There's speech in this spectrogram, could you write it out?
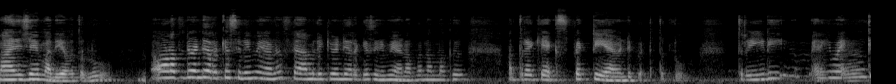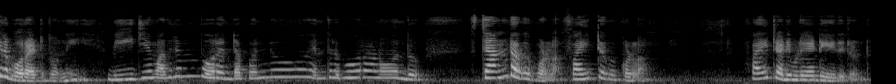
മാനിച്ചേ മതിയാവത്തുള്ളൂ. ഓണത്തിന് വേണ്ടി ഇറക്കിയ സിനിമയാണ് ഫാമിലിക്ക് വേണ്ടി ഇറക്കിയ സിനിമയാണ് അപ്പൊ നമുക്ക് അത്രയൊക്കെ എക്സ്പെക്ട് ചെയ്യാൻ വേണ്ടി പറ്റത്തുള്ളൂ. ത്രീ ഡി എനിക്ക് ഭയങ്കര ബോറായിട്ട് തോന്നി. ബി ജി എം അതിലും ബോർ എന്റെ പൊന്നോ എന്തൊരു ബോറാണോ എന്തോ. സ്റ്റണ്ടൊക്കെ കൊള്ളാം ഫൈറ്റ് ഒക്കെ കൊള്ളാം. ഫൈറ്റ് അടിപൊളിയായിട്ട് ചെയ്തിട്ടുണ്ട്.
